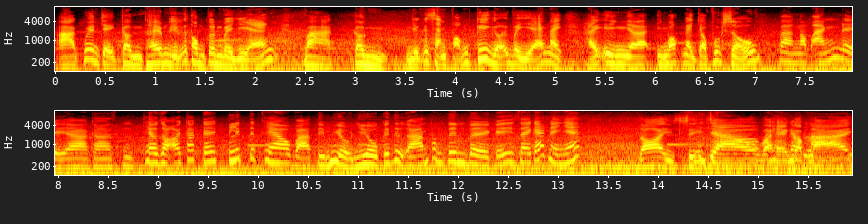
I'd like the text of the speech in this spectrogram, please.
à, quý anh chị cần thêm những cái thông tin về dự án và cần những cái sản phẩm ký gửi về dự án này hãy in uh, inbox ngay cho Phước Sửu. Và Ngọc Ánh để cả- theo dõi các cái clip tiếp theo và tìm hiểu nhiều cái dự án thông tin về cái dây gas này nhé. Rồi xin, Xin chào chào và hẹn gặp lại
